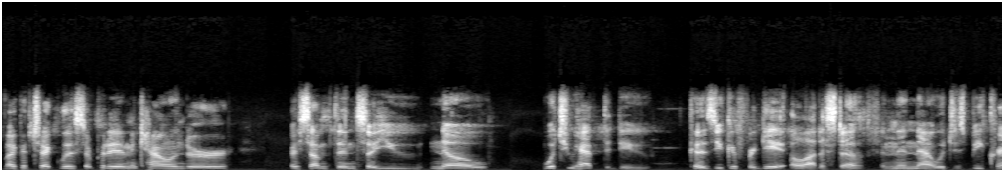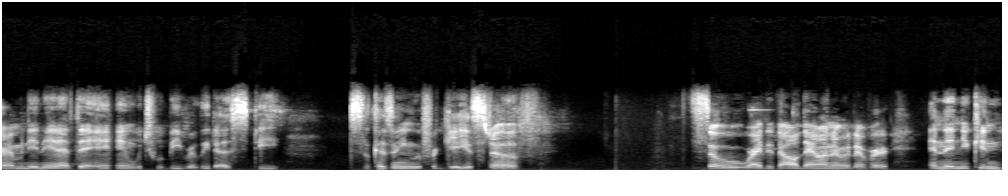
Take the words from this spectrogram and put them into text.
like a checklist or put it in a calendar or something so you know what you have to do. Because you could forget a lot of stuff and then that would just be cramming it in at the end which would be really dusty. Because then you would forget your stuff. So write it all down or whatever. And then you can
